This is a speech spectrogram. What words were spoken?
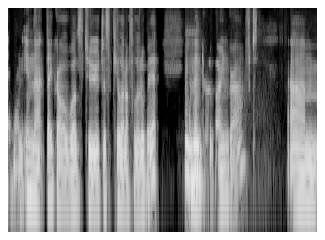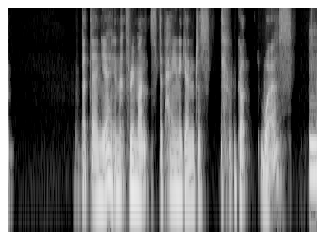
and then in that, their goal was to just kill it off a little bit and then Mhm. do a bone graft. Um, but then yeah, in that three months, the pain again just got worse, Mm.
